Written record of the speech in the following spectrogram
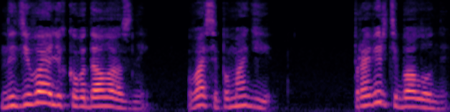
«Надевай легководолазный! Вася, помоги! Проверьте баллоны!»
